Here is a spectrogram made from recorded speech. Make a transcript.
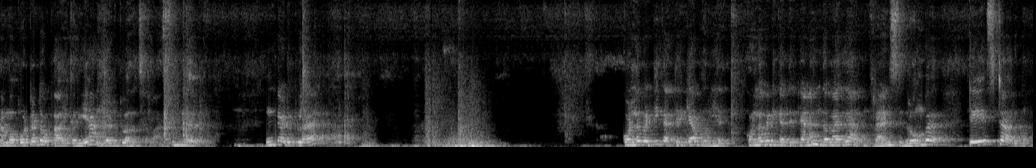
நம்ம பொட்டட்டோ பால் கறியை அந்த அடுப்பில் வச்சிடலாம். சிம்மில் இந்த அடுப்பில் கொல்லப்பட்டி கத்திரிக்காய் பொரியல். கொல்லப்பட்டி கத்திரிக்காய்னா இந்த மாதிரி தான் இருக்கும் ஃப்ரெண்ட்ஸ் இது ரொம்ப டேஸ்ட்டாக இருக்கும்.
